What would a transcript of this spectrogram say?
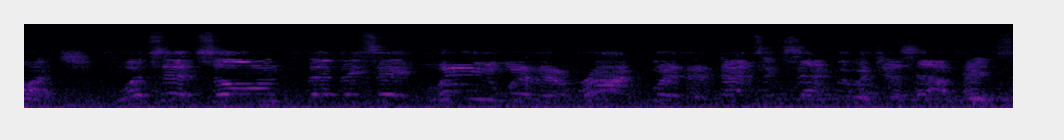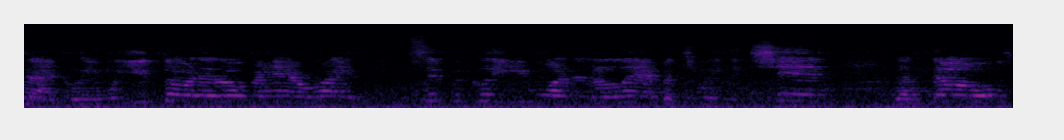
punch. What's that song that they say? Lay with it, rock with it. That's exactly what just happened. Exactly. When you throw that overhand right, typically you wanted to land between the chin, the nose,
